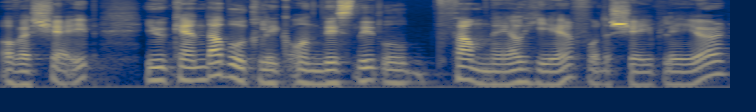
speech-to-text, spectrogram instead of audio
of a shape, you can double click on this little thumbnail here for the shape layer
